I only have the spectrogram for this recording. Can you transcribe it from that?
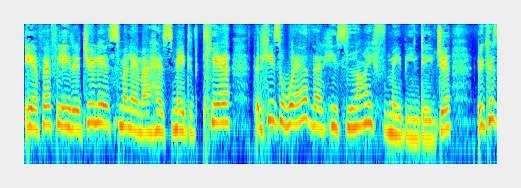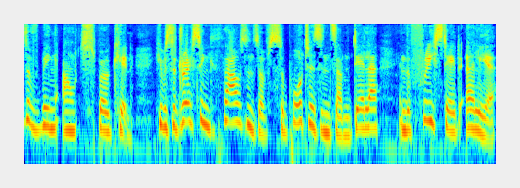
EFF leader Julius Malema has made it clear that he's aware that his life may be in danger because of being outspoken. He was addressing thousands of supporters in Zamdela in the Free State earlier.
